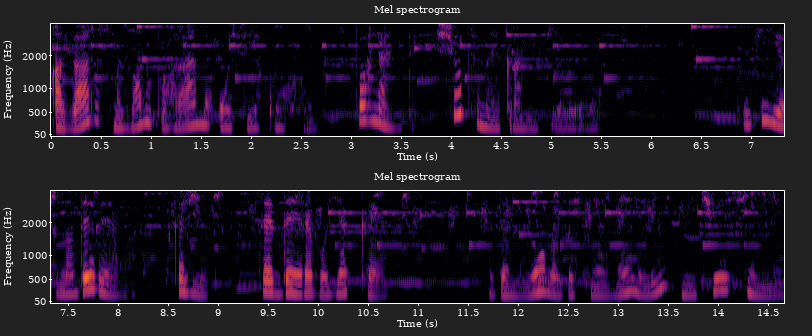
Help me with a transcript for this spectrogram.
А зараз ми з вами пограємо ось в яку гру. Погляньте, що це на екрані з'явилось? Вірно, дерева. Скажіть, це дерево яке? Зимове, весняне, літнє чи осіннє?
